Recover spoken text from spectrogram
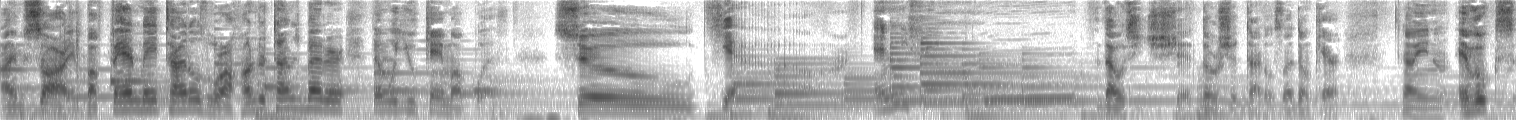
I'm sorry, but fan made titles were a hundred times better than what you came up with. So, yeah. Anything? that was shit. Those shit titles. I don't care. I mean, it looks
